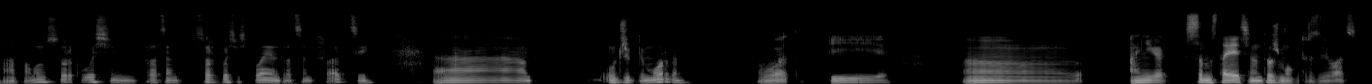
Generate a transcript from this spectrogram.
а, по-моему, 48%, 48,5% акций а, у JP Morgan. Вот. И а, они как самостоятельно тоже могут развиваться.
